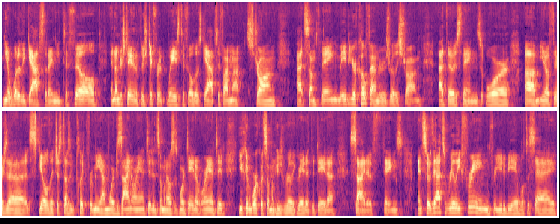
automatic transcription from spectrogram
you know what are the gaps that i need to fill? And understanding that there's different ways to fill those gaps. If i'm not strong at something maybe your co-founder is really strong at those things. Or um, you know if there's a skill that just doesn't click for me i'm more design oriented and someone else is more data oriented you can work with someone who's really great at the data side of things. And so that's really freeing for you to be able to say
